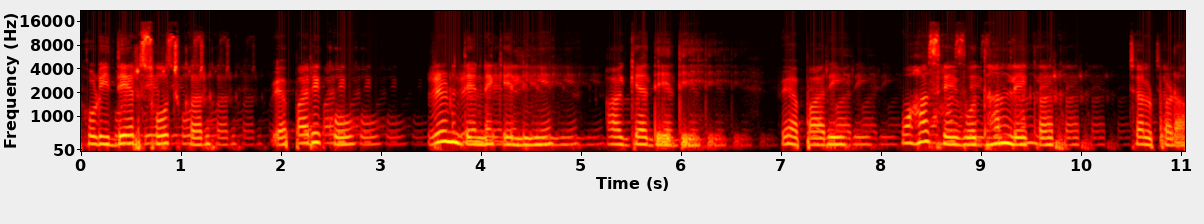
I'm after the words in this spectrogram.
थोड़ी देर सोचकर व्यापारी को ऋण देने के लिए आज्ञा दे दी। व्यापारी वहाँ से वो धन लेकर चल पड़ा।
